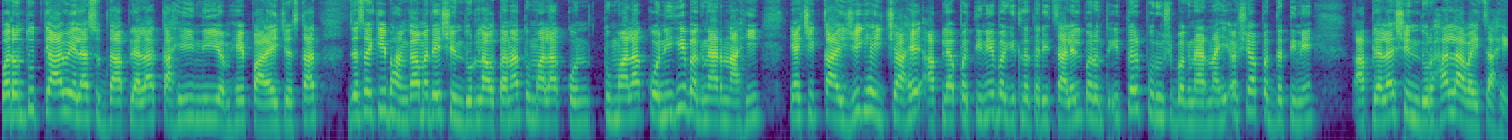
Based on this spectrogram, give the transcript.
परंतु त्यावेळेला सुद्धा आपल्याला काही नियम हे पाळायचे असतात. जसं की भांगामध्ये शेंदूर लावताना तुम्हाला कोण तुम्हाला कोणीही बघणार नाही याची काळजी घ्यायची आहे. आपल्या पतीने बघितलं तरी चालेल परंतु इतर पुरुष बघणार नाही अशा पद्धतीने आपल्याला शेंदूर हा लावायचा आहे.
